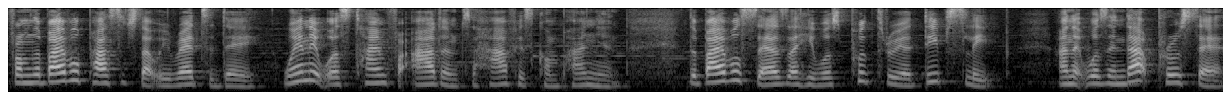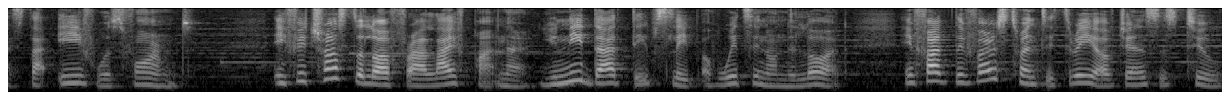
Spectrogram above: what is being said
From the Bible passage that we read today, when it was time for Adam to have his companion, the Bible says that he was put through a deep sleep, and it was in that process that Eve was formed. If you trust the Lord for a life partner, you need that deep sleep of waiting on the Lord. In fact, the verse 23 of Genesis 2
